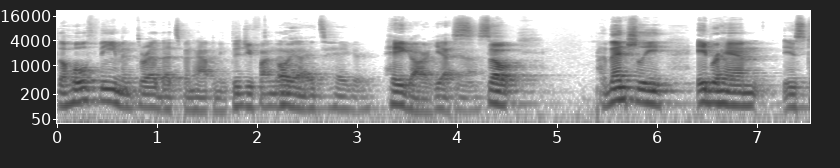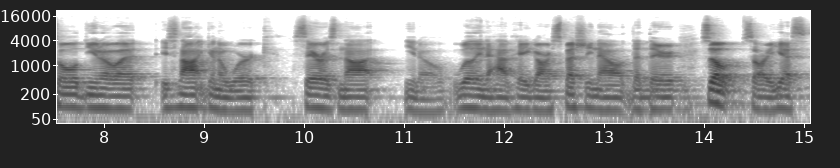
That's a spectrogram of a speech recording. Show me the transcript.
the whole theme and thread that's been happening. Did you find that? Oh yeah, it's Hagar. Hagar, yes. Yeah. So eventually, Abraham is told, you know what, it's not to work. Sarah's not, you know, willing to have Hagar, especially now that they're. So, sorry, yes.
